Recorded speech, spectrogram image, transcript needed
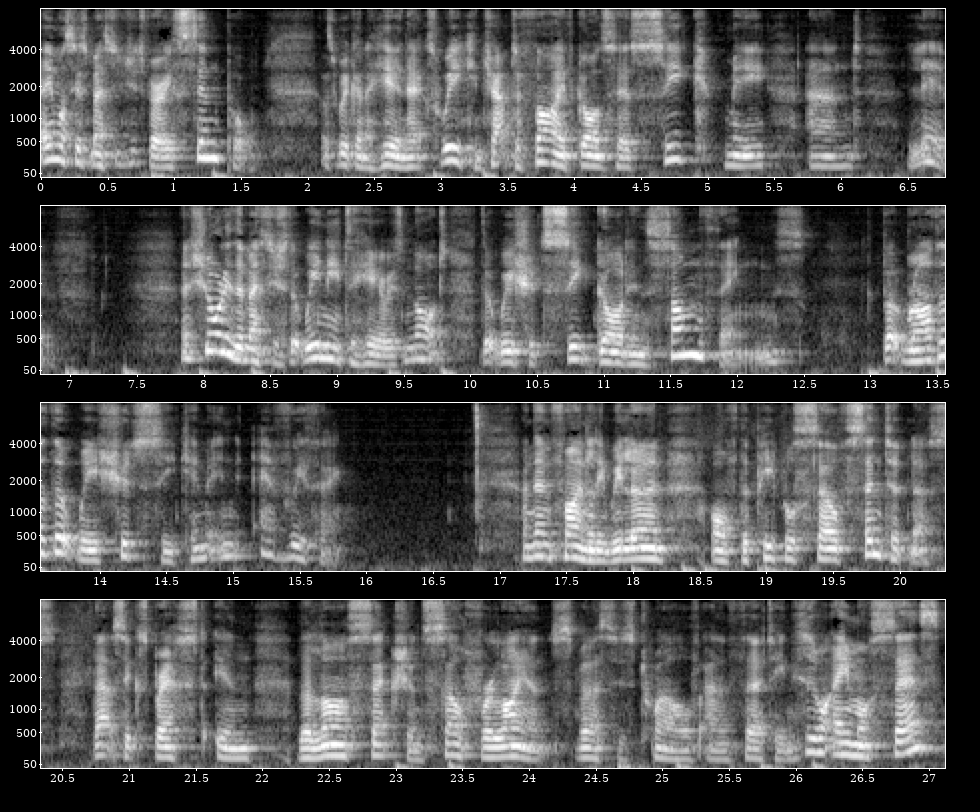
Amos's message is very simple. As we're going to hear next week in chapter 5, God says, Seek me and live. And surely the message that we need to hear is not that we should seek God in some things, but rather that we should seek Him in everything. And then finally, we learn of the people's self centeredness that's expressed in the last section, self reliance, verses 12 and 13. This is what Amos says.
